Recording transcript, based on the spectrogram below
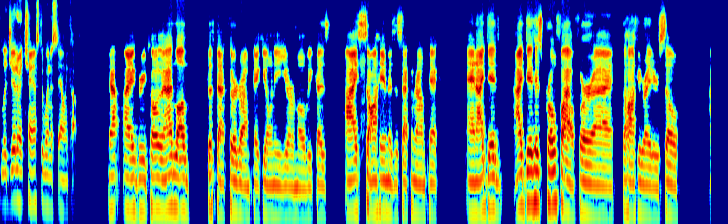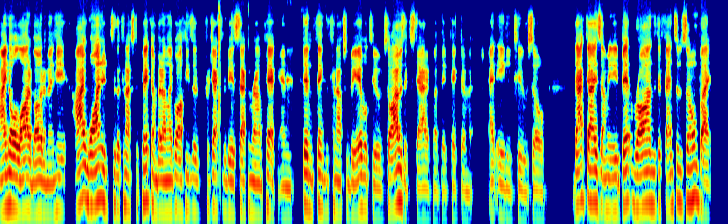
legitimate chance to win a stanley cup Yeah, I agree totally. I love just that third round pick, Joni because I saw him as a second round pick, and I did I did his profile for uh, the hockey writers, so I know a lot about him. And he, I wanted to the Canucks to pick him, but I'm like, well, he's a, projected to be a second round pick, and didn't think the Canucks would be able to. So I was ecstatic that they picked him at 82. So that guy's, I mean, he bit raw in the defensive zone, but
